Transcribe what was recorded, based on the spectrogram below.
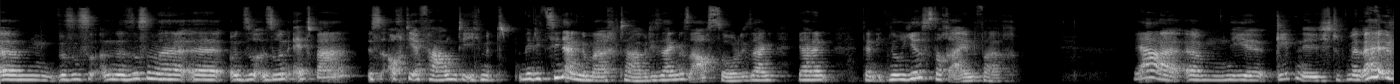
Ähm, das ist, das ist immer, äh, und so, so in etwa ist auch die Erfahrung, die ich mit Medizinern gemacht habe. Die sagen das auch so. Die sagen, ja, dann, dann ignorier es doch einfach. Ja, ähm, nee, geht nicht, tut mir leid.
